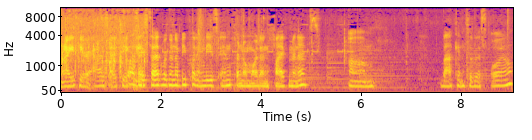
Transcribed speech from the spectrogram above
right here as I take so As I said, we're going to be putting these in for no more than five minutes. Um, back into this oil.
